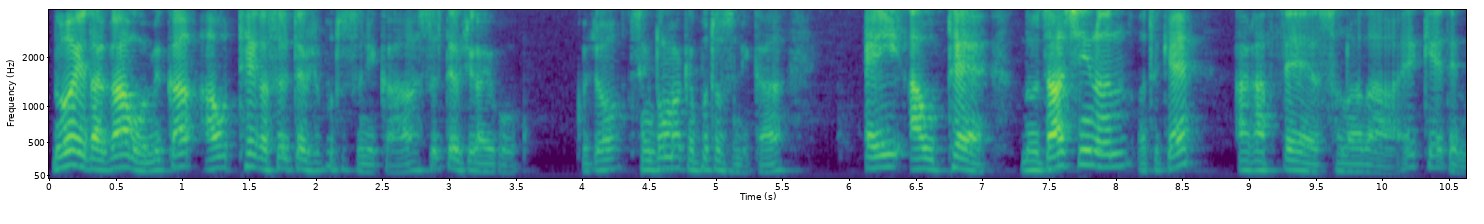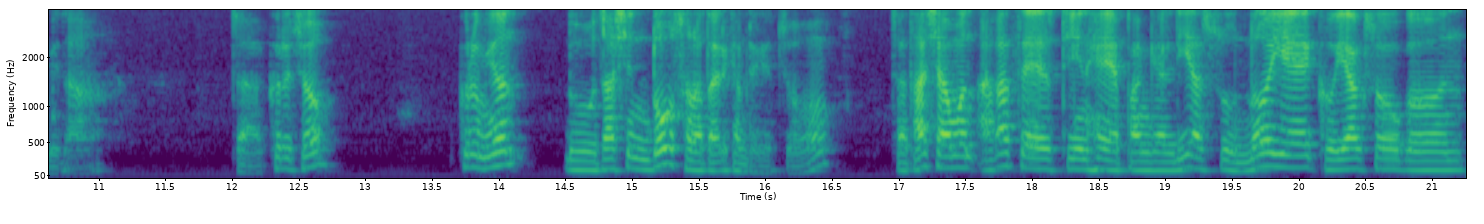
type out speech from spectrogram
너에다가 뭡니까? 아우테가 쓸데없이 붙었으니까 쓸데없이가 아니고 그죠? 생뚱맞게 붙었으니까 A 아우테 너 자신은 어떻게 아가테 선하다 이렇게 됩니다. 자 그렇죠? 그러면 너 자신도 선하다 이렇게 하면 되겠죠. 자 다시 한번 아가테스틴 해 방겔리아수 너의 그 약속은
